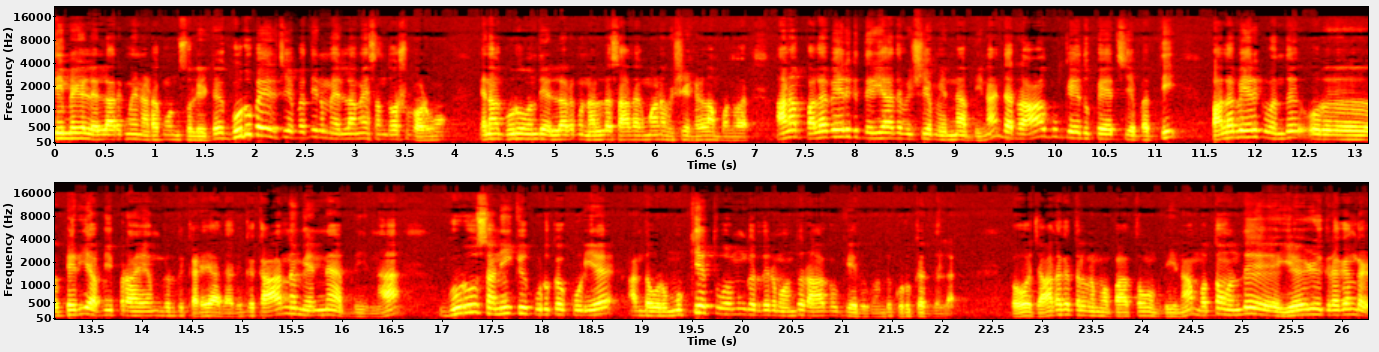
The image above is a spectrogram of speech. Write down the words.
தீமைகள் எல்லாருக்குமே நடக்கும்னு சொல்லிட்டு குரு பயிற்சியை பத்தி நம்ம எல்லாமே சந்தோஷப்படுவோம். ஏன்னா குரு வந்து எல்லாருக்கும் நல்ல சாதகமான விஷயங்கள்லாம் பண்ணுவார். ஆனால் பல பேருக்கு தெரியாத விஷயம் என்ன அப்படின்னா இந்த ராகு கேது பயிற்சியை பற்றி பல பேருக்கு வந்து ஒரு பெரிய அபிப்பிராயம்ங்கிறது கிடையாது. அதுக்கு காரணம் என்ன அப்படின்னா குரு சனிக்கு கொடுக்கக்கூடிய அந்த ஒரு முக்கியத்துவம்ங்கிறது நம்ம வந்து ராகு கேதுக்கு வந்து கொடுக்கறது இல்லை இப்போ ஜாதகத்தில் நம்ம பார்த்தோம் அப்படின்னா மொத்தம் வந்து ஏழு கிரகங்கள்.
